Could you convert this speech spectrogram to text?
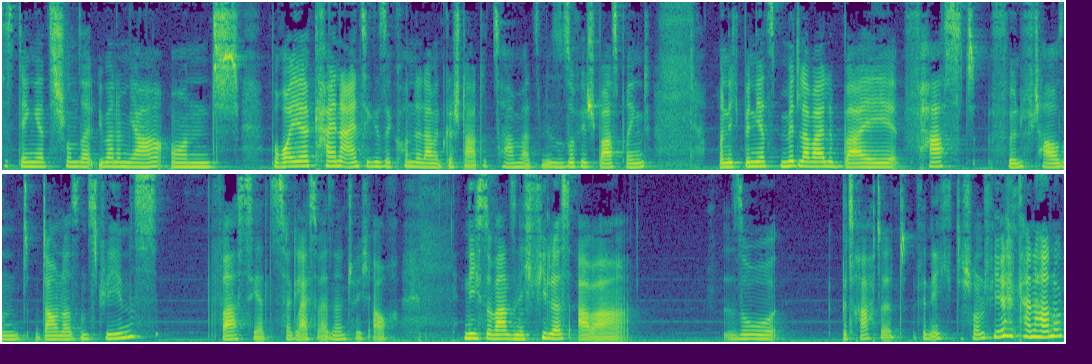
das Ding jetzt schon seit über einem Jahr und bereue keine einzige Sekunde damit gestartet zu haben, weil es mir so viel Spaß bringt. Und ich bin jetzt mittlerweile bei fast 5000 Downloads und Streams, was jetzt vergleichsweise natürlich auch nicht so wahnsinnig viel ist, aber so betrachtet finde ich das schon viel. Keine Ahnung.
